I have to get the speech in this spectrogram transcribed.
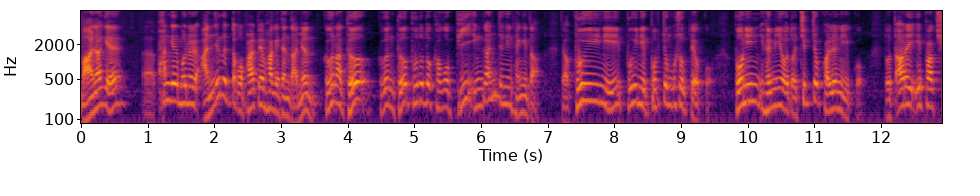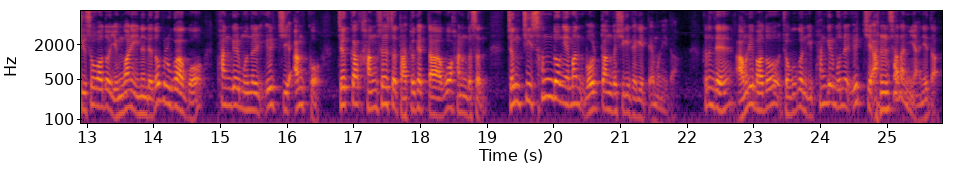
만약에 어, 판결문을 안 읽었다고 발뺌하게 된다면 그거나 더 그건 더 부도덕하고 비인간적인 행위다. 자, 부인이 부인이 법정 구속되었고 본인 혐의와도 직접 관련이 있고 또 딸의 입학 취소와도 연관이 있는데도 불구하고 판결문을 읽지 않고 적각 항소해서 다투겠다고 하는 것은 정치 선동에만 몰두한 것이기 되기 때문이다. 그런데 아무리 봐도 조국은 이 판결문을 읽지 않은 사람이 아니다.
